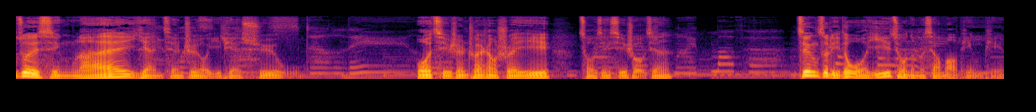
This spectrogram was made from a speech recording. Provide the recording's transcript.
醉醒来，眼前只有一片虚无。我起身穿上睡衣，走进洗手间。镜子里的我依旧那么相貌平平。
